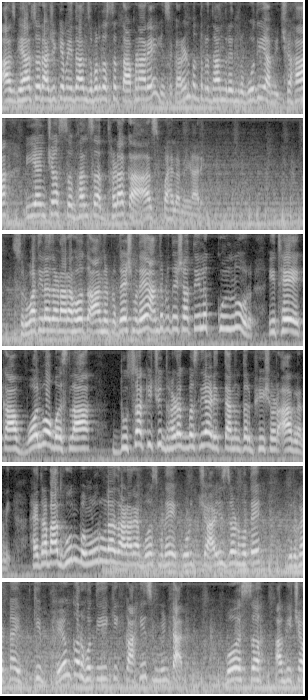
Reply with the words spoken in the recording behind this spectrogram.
आज बिहारचं राजकीय मैदान जबरदस्त तापणार आहे. याचं कारण पंतप्रधान नरेंद्र मोदी अमित शहा यांच्या सभांचा धडाका आज पाहायला मिळणार आहे. सुरुवातीला जाणार आहोत आंध्र प्रदेशमध्ये आंध्र प्रदेशातील कुलनूर इथे एका वॉल्वो बसला दुचाकीची धडक बसली आणि त्यानंतर भीषण आग लागली. हैदराबादहून बंगळुरूला जाणाऱ्या बसमध्ये एकूण चाळीस जण होते. दुर्घटना इतकी भयंकर होती की काहीच मिनिटात बस आगीच्या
